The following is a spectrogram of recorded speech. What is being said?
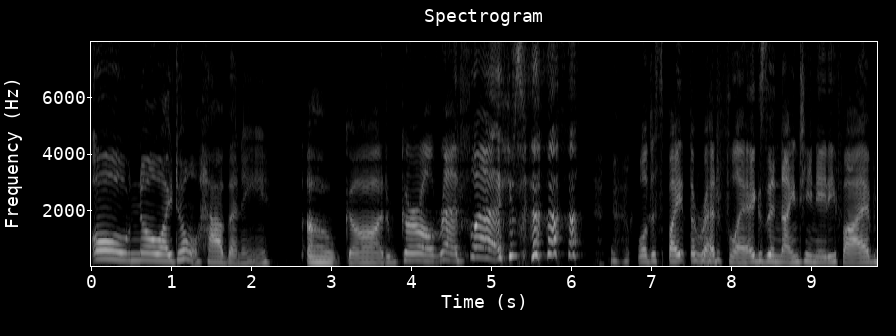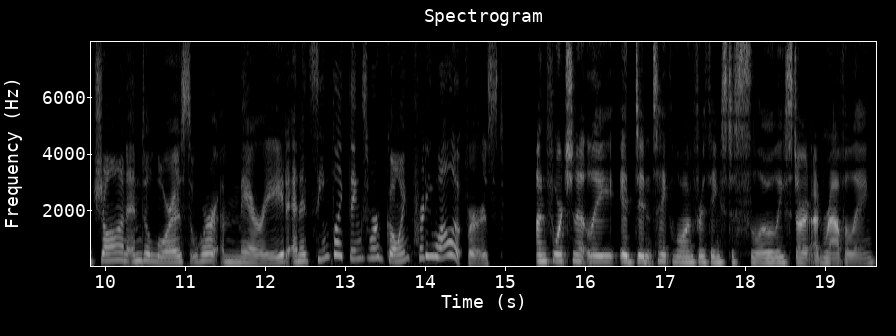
Oh, no, I don't have any. Oh, God. Girl, red flags. well, despite the red flags in 1985, John and Dolores were married, and it seemed like things were going pretty well at first. Unfortunately, it didn't take long for things to slowly start unraveling.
